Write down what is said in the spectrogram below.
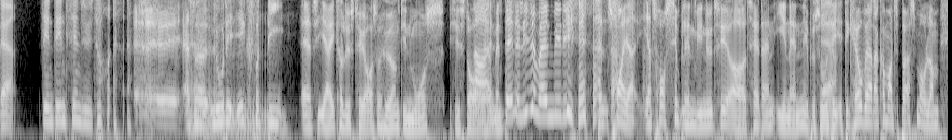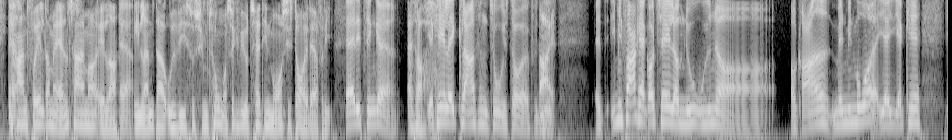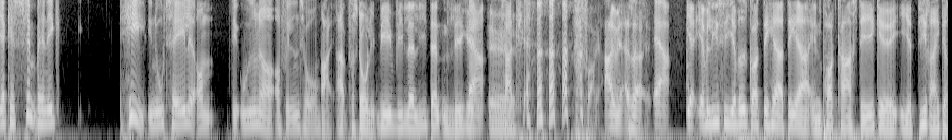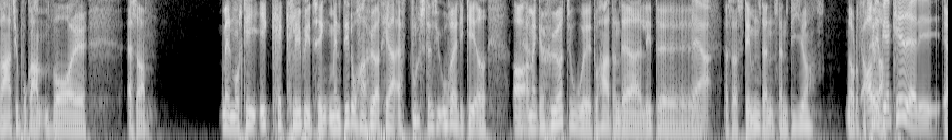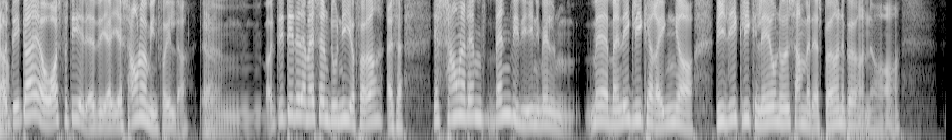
Ja, det er en, det er en sindssyg historie. Øh, altså, nu er det ikke fordi, at jeg ikke har lyst til også at høre om din mors historie, Nej, men den er ligesom vanvittig. den tror jeg, jeg tror simpelthen, vi er nødt til at tage den i en anden episode. Ja. Det, det kan jo være, der kommer et spørgsmål om, jeg Ja. har en forælder med Alzheimer, eller Ja. en eller anden, der udviser symptomer, så kan vi jo tage din mors historie der, fordi, ja, det tænker jeg. altså, Jeg kan heller ikke klare sådan to historier, fordi Nej. at, at, min far kan jeg godt tale om nu, uden at, at græde, men min mor, jeg, jeg, kan, jeg kan simpelthen ikke helt endnu tale om det, uden at, at fælde en tårer. nej, ej, forståeligt. Vi, vi lader lige den ligge. Ja, tak. fuck, ej, men altså, ja, Jeg, jeg vil lige sige, jeg ved godt, det her det er en podcast, det er ikke øh, i et direkte radioprogram, hvor øh, altså, man måske ikke kan klippe i ting, men det, du har hørt her, er fuldstændig uredigeret, og, Ja. og man kan høre, du, øh, du har den der lidt, øh, ja. altså stemmen, den, den diger, når du Jo, fortæller. jeg bliver ked af det. Ja. Og det gør jeg jo også, fordi at, at jeg, jeg savner jo mine forældre. Ja. Øhm, og det, det er det der med, selvom du er 49. Altså, jeg savner dem vanvittigt indimellem. Med at man ikke lige kan ringe, og vi ikke lige kan lave noget sammen med deres børnebørn. Og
